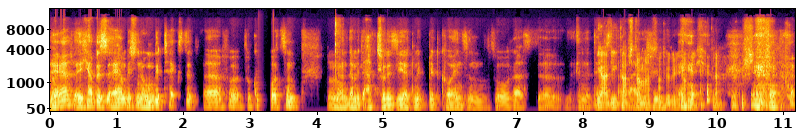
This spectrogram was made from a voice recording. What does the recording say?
Ja, ich habe es eher ein bisschen umgetextet äh, vor, vor kurzem damit aktualisiert mit Bitcoins und so, dass äh, in der Text Ja, die gab es damals natürlich noch nicht, klar.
